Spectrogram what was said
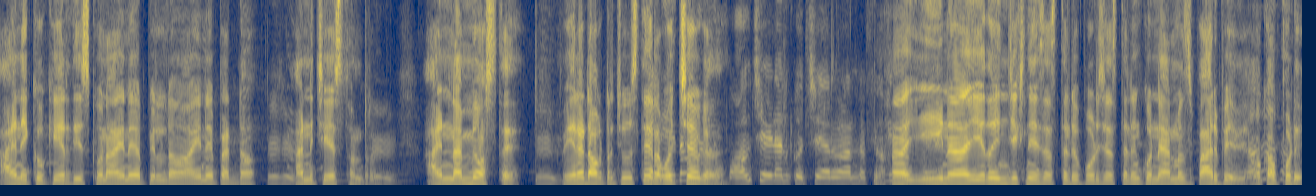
ఆయన ఎక్కువ కేర్ తీసుకొని ఆయనే పిల్లడం ఆయనే పెట్టడం అన్ని చేస్తుంటారు. ఆయన నమ్మి వస్తాయి వేరే డాక్టర్ చూస్తే వచ్చేవి కదా. బాగు చేయడానికి వచ్చారు అన్న ఫీలింగ్ ఆహా, ఈయన ఏదో ఇంజెక్షన్ వేసేస్తాడు పొడిచేస్తాడు అని కొన్ని యానిమల్స్ పారిపోయేవి ఒకప్పుడు.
